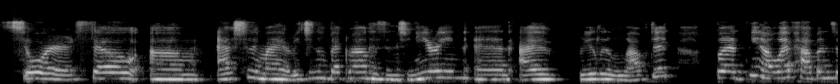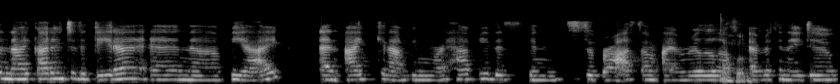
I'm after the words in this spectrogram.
Sure. So, um, actually, my original background is engineering, and I really loved it. But you know, life happens, and I got into the data and uh, BI and I cannot be more happy. This has been super awesome. I really love awesome. everything I do,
